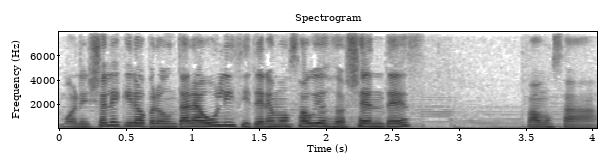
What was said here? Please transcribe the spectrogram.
Bueno, y yo le quiero preguntar a Uli si tenemos audios de oyentes. Vamos a,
